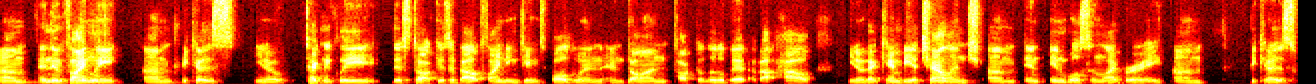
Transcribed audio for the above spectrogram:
Um, and then finally, um, because you know technically this talk is about finding James Baldwin, and Dawne talked a little bit about how you know that can be a challenge um, in in Wilson Library um, because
